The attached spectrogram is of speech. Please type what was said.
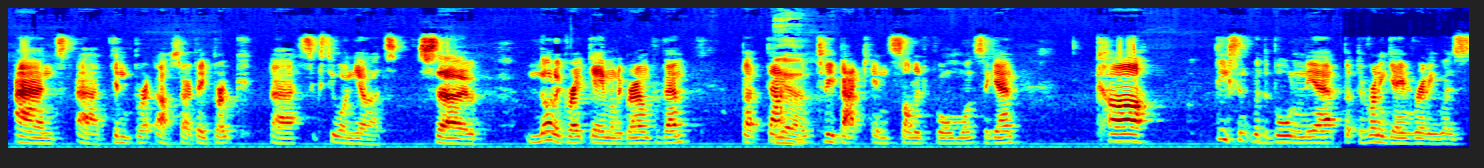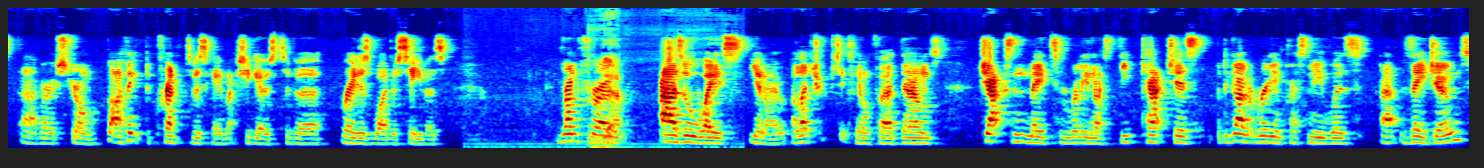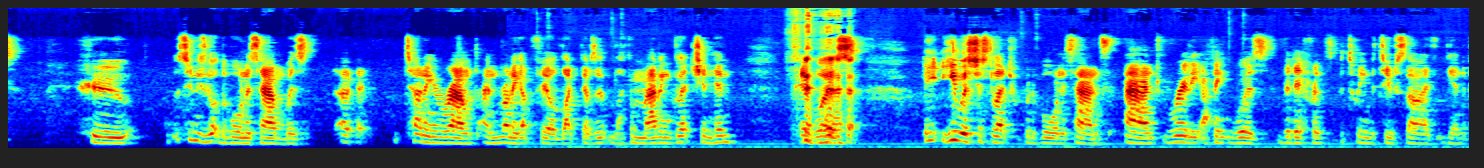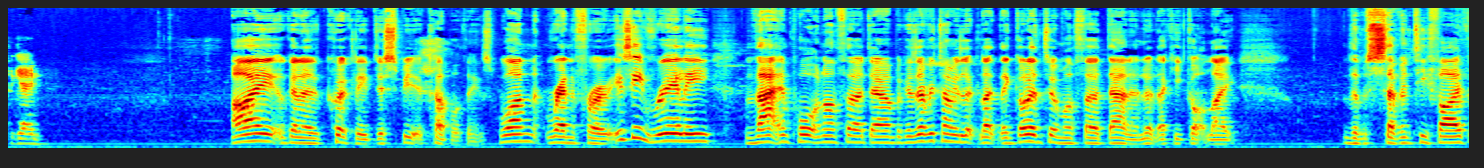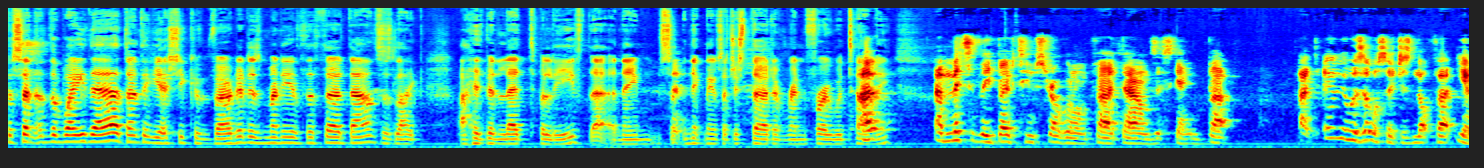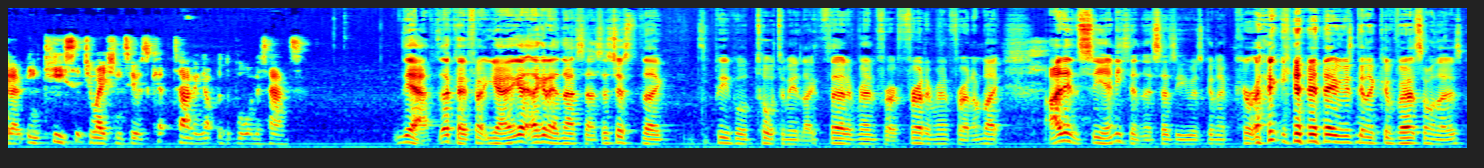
and uh, didn't break. Oh, sorry, they broke uh, 61 yards. So not a great game on the ground for them. But that Yeah. looked to be back in solid form once again. Carr decent with the ball in the air, but the running game really was uh, very strong. But I think the credit to this game actually goes to the Raiders wide receivers. Renfro, Yeah. as always, you know, electric, particularly on third downs. Jackson made some really nice deep catches, but the guy that really impressed me was uh, Zay Jones, who, as soon as he got the ball in his hand, was uh, uh, turning around and running upfield like there was a, like a Madden glitch in him. It was he, he was just electric with the ball in his hands, and really, I think, was the difference between the two sides at the end of the game. I am going to quickly dispute a couple of things. One, Renfro. Is he really that important on third down? Because every time he looked like they got into him on third down, it looked like he got like them 75% of the way there. I don't think he actually converted as many of the third downs as like I had been led to believe that a name, a nickname such as Third and Renfro would tell Uh, me. Admittedly, both teams struggled on third downs this game, but uh, it was also just not that you know in key situations he was kept turning up with the ball in his hands. Yeah, okay, fair. yeah, I get, I get it in that sense. It's just like people talk to me like third and Renfro, third and Renfro, and I'm like, I didn't see anything that says he was going to correct, he was going to convert some of those.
